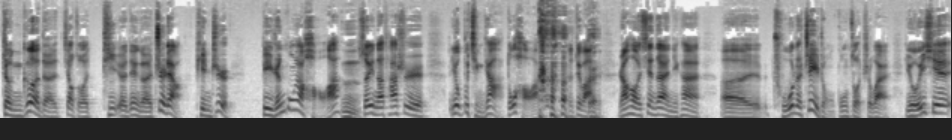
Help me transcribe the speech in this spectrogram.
整个的叫做体呃那个质量品质比人工要好啊，嗯，所以呢他是又不请假，多好啊，对吧？对，然后现在你看。呃，除了这种工作之外，有一些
